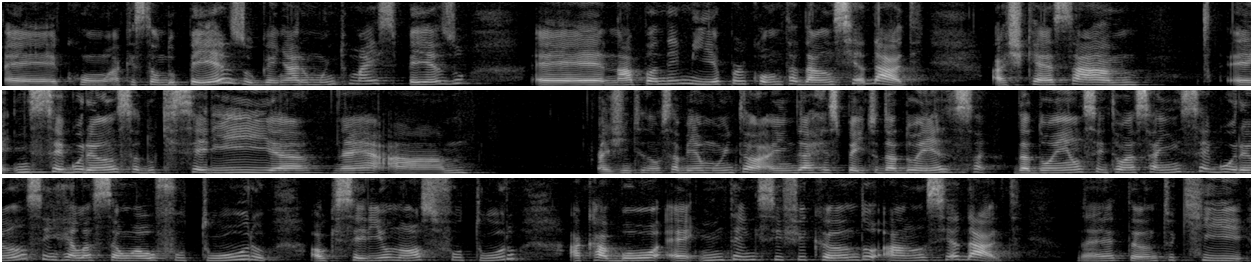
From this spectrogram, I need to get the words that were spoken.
é, com a questão do peso ganharam muito mais peso é, na pandemia por conta da ansiedade. Acho que essa é, insegurança do que seria, né, a, a gente não sabia muito ainda a respeito da doença, da doença, então essa insegurança em relação ao futuro, ao que seria o nosso futuro, acabou é, intensificando a ansiedade. Né? Tanto que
